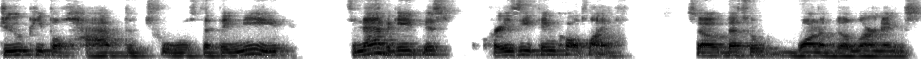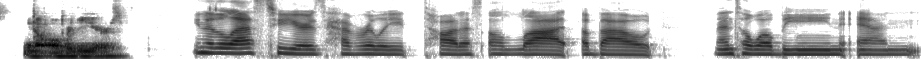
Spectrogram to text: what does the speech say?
do people have the tools that they need to navigate this crazy thing called life? So that's one of the learnings, you know, over the years. You know, the last two years have really taught us a lot about mental well-being and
